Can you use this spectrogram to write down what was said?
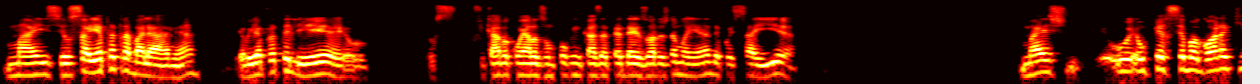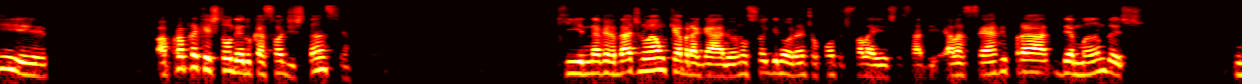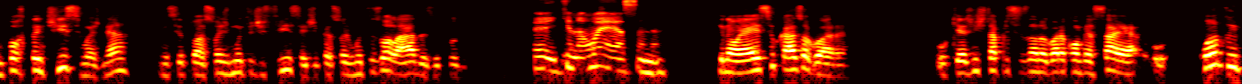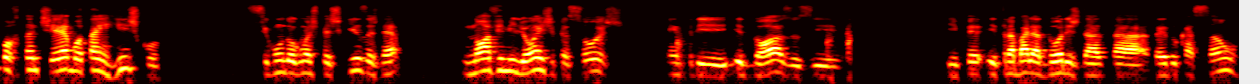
Mas eu saía para trabalhar, né? Eu ia para o ateliê, eu, eu ficava com elas um pouco em casa até 10 horas da manhã, depois saía. Mas eu, eu percebo agora que a própria questão da educação à distância que na verdade não é um quebra-galho, eu não sou ignorante ao ponto de falar isso, sabe? Ela serve para demandas importantíssimas, né? Em situações muito difíceis, de pessoas muito isoladas e tudo. É, e que não é essa, né? Que não é esse o caso agora. O que a gente está precisando agora conversar é o quanto importante é botar em risco, segundo algumas pesquisas, né? 9 milhões de pessoas entre idosos e e, e trabalhadores da, da, da, educação,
